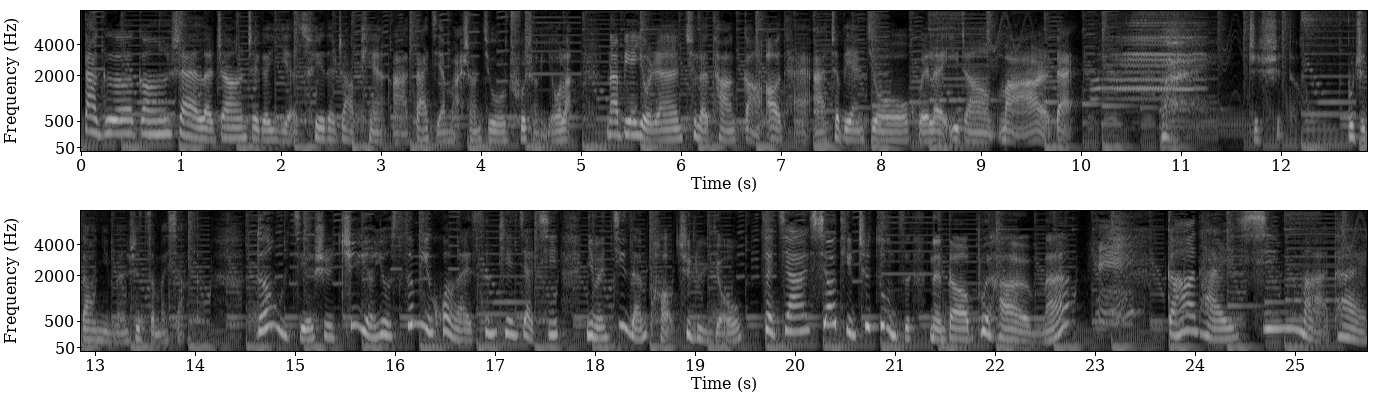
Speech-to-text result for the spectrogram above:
大哥刚晒了张这个野炊的照片啊，大姐马上就出省游了。那边有人去了趟港澳台啊，这边就回来一张马尔代。唉，真是的，不知道你们是怎么想的？端午节是屈原用生命换来三天假期，你们竟然跑去旅游，在家消停吃粽子，难道不好吗？港澳台、新马泰、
